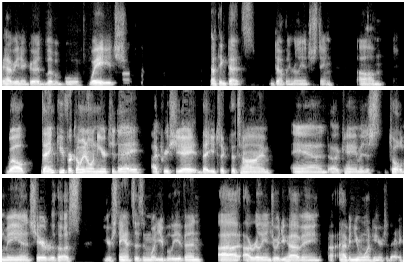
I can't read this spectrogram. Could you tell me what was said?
having a good livable wage. I think that's definitely really interesting. Um, well, thank you for coming on here today. I appreciate that you took the time and uh, came and just told me and shared with us your stances and what you believe in. Uh, I really enjoyed you having uh, having you on here today.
